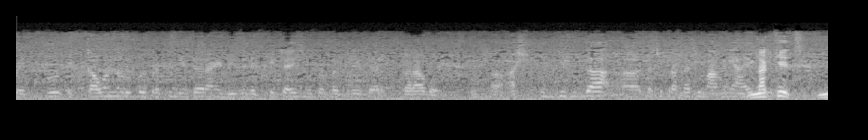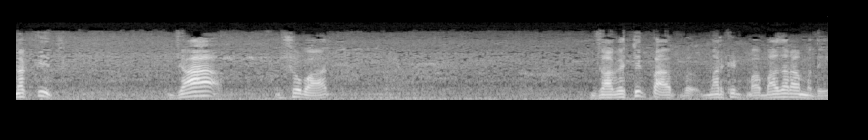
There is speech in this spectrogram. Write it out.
पेट्रोल एक्कावन्न रुपये प्रति लिटर आणि डिझेल एक्केचाळीस रुपये प्रति लिटर करावं. अशी तुमची सुद्धा तशी प्रकारची मागणी आहे नक्कीच नक्कीच. ज्या हिशोबात जागतिक पा- मार्केट बाजारामध्ये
